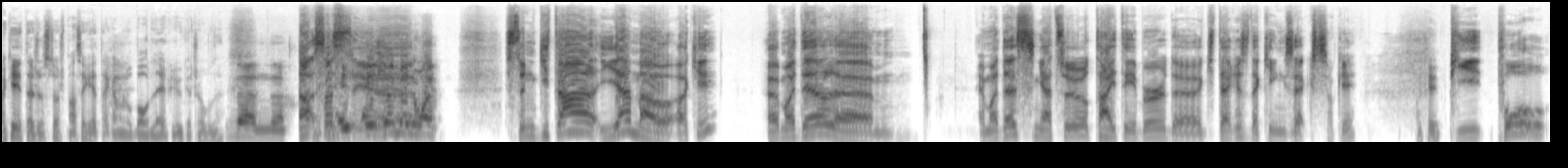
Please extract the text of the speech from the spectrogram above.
OK, elle était juste là. Je pensais qu'elle était comme l'autre bord de la rue, quelque chose. Là. Non, non. Ah, ça. Elle c'est. elle est jamais euh, loin. C'est une guitare Yamaha, OK? Un modèle, euh, un modèle signature Ty Tabor de guitariste de King's X, OK? OK. Puis pour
